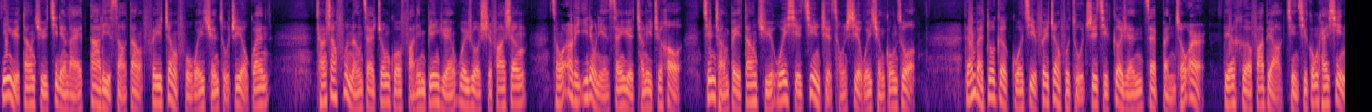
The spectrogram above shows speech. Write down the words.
应与当局近年来大力扫荡非政府维权组织有关。长沙赋能在中国法令边缘为弱势发声。从二零一六年三月成立之后，经常被当局威胁禁止从事维权工作。两百多个国际非政府组织及个人在本周二联合发表紧急公开信。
